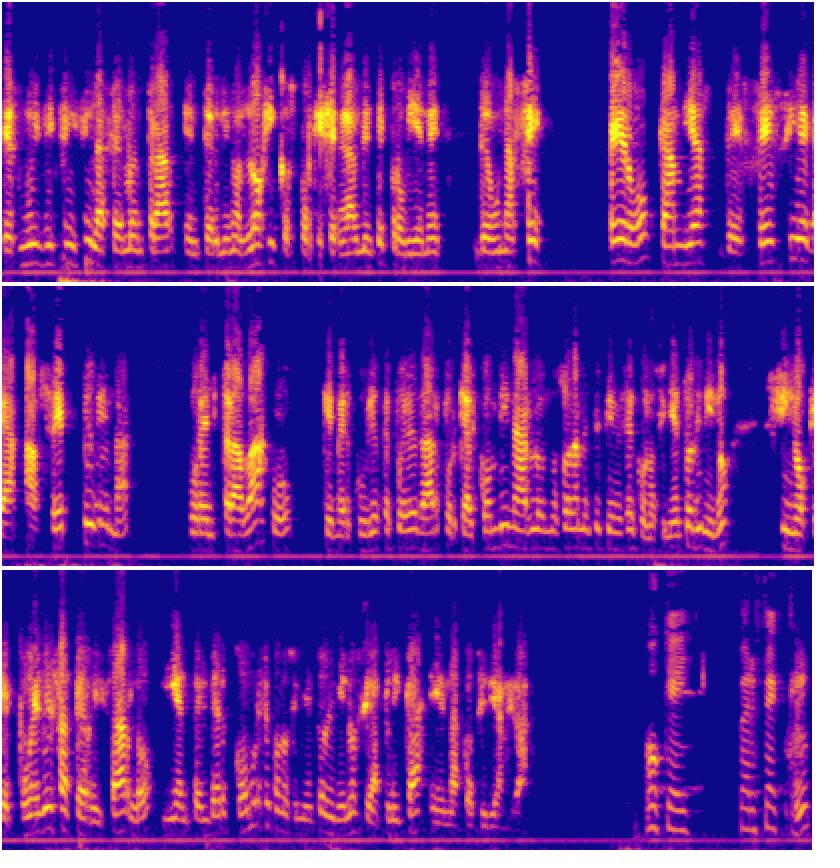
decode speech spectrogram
es muy difícil hacerlo entrar en términos lógicos porque generalmente proviene de una fe. Pero cambias de fe ciega a fe plena por el trabajo que Mercurio te puede dar, porque al combinarlo no solamente tienes el conocimiento divino, sino que puedes aterrizarlo y entender cómo ese conocimiento divino se aplica en la cotidianidad. Ok, perfecto.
